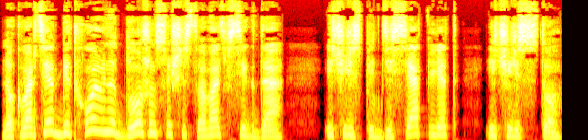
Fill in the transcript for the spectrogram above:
но квартет Бетховена должен существовать всегда, и через пятьдесят лет, и через сто.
